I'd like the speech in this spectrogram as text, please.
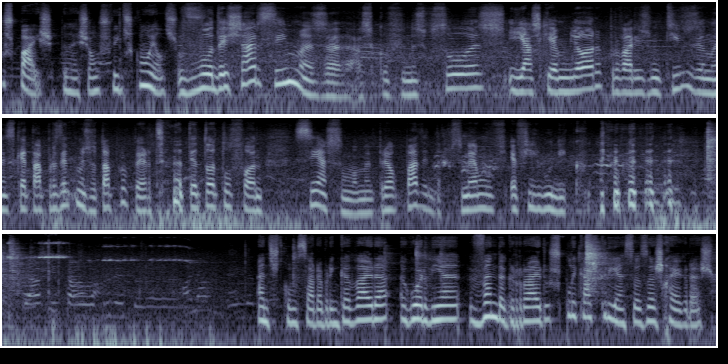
os pais deixam os filhos com eles. Vou deixar sim, mas uh, acho que confio nas pessoas e acho que é melhor por vários motivos. Eu nem sequer estar presente, mas vou estar por perto, até estou ao telefone. Sim, acho uma mãe preocupada, ainda por cima é, é filho único. Antes de começar a brincadeira, a guardiã Wanda Guerreiro explica às crianças as regras.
